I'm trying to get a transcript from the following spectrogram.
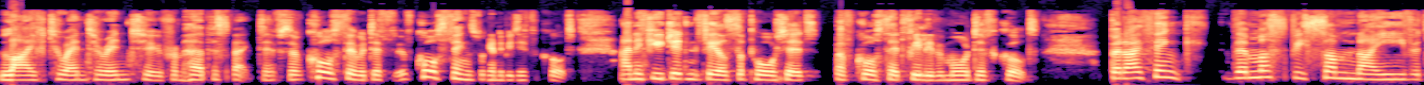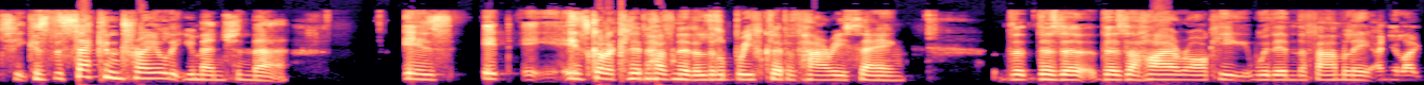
life to enter into from her perspective. So of course they were diff- of course things were going to be difficult. And if you didn't feel supported, of course they'd feel even more difficult. But I think there must be some naivety because the second trail that you mentioned there is it it's got a clip, hasn't it? A little brief clip of Harry saying that there's a there's a hierarchy within the family and you're like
